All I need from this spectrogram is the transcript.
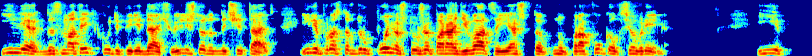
Или досмотреть какую-то передачу, или что-то дочитать. Или просто вдруг понял, что уже пора одеваться, и я что ну, профукал все время. И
